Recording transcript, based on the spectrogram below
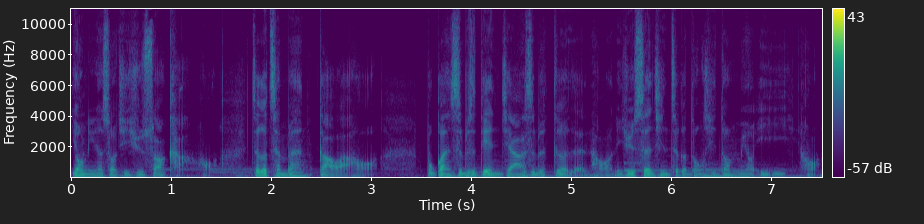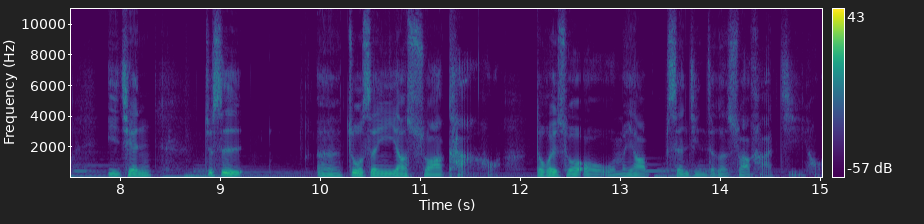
用你的手机去刷卡，哈，这个成本很高啊，哈。不管是不是店家，是不是个人，哈，你去申请这个东西都没有意义，哈。以前就是呃做生意要刷卡，都会说哦，我们要申请这个刷卡机哈。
